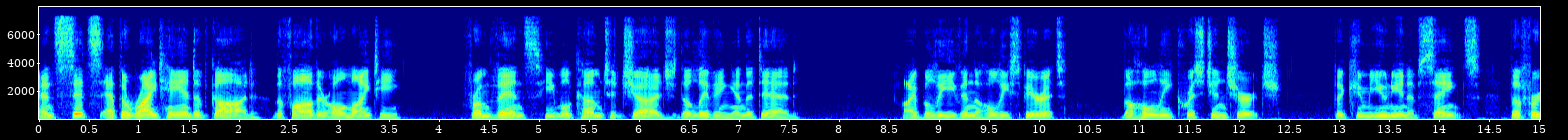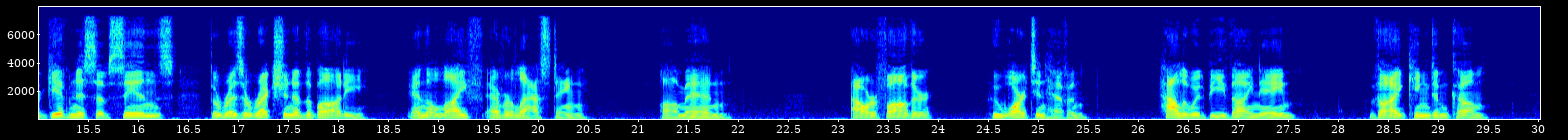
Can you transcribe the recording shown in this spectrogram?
and sits at the right hand of God, the Father Almighty. From thence he will come to judge the living and the dead. I believe in the Holy Spirit, the holy Christian Church, the communion of saints, the forgiveness of sins, the resurrection of the body, and the life everlasting. Amen. Our Father, who art in heaven, hallowed be thy name. Thy kingdom come,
